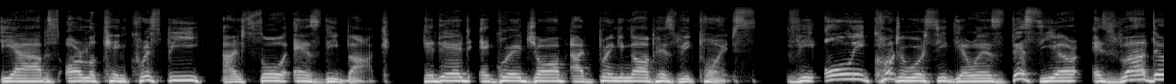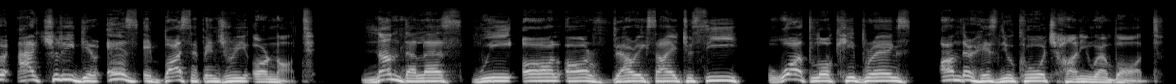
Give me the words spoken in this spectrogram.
The abs are looking crispy and so is the back. He did a great job at bringing up his weak points. The only controversy there is this year is whether actually there is a bicep injury or not. Nonetheless, we all are very excited to see what look he brings under his new coach Hany Rambod.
